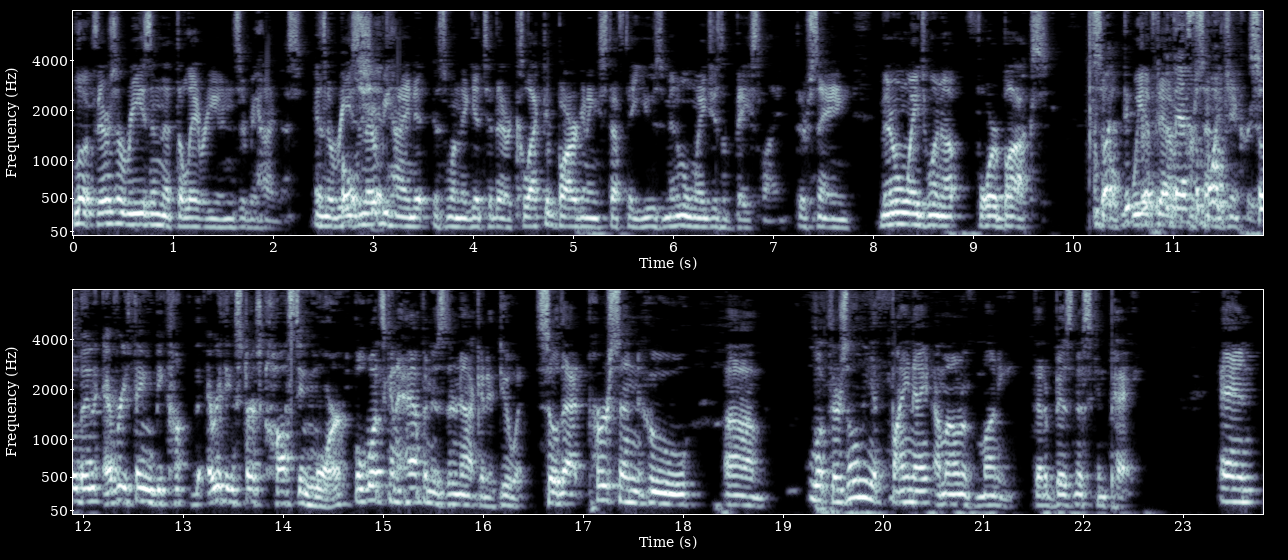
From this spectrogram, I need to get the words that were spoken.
Look, there's a reason that the labor unions are behind this. And It's the reason they're behind it is when they get to their collective bargaining stuff, they use minimum wage as a baseline. They're saying minimum wage went up four bucks. So But- we have but- to have a that's the percentage point. increase. So then everything become everything starts costing more. But what's going to happen is they're not going to do it. So that person who, um, look, there's only a finite amount of money that a business can pay. And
